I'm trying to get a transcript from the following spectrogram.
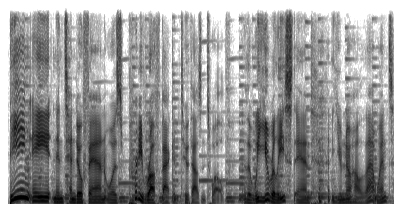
Being mm-hmm, a mm-hmm. Nintendo fan was pretty rough back in 2012. The Wii U released, and you know how that went.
